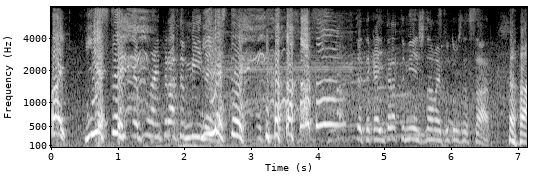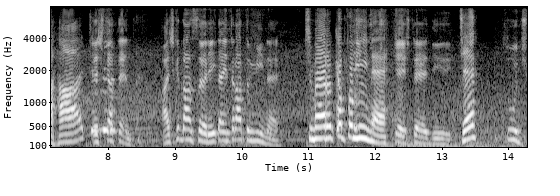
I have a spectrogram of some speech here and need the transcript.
hai! Este! Nebun, a intrat în mine! Este! Uite-te că a intrat în mine și n-am mai putut să sar. Ce Ești bine. atent. Aici când am sărit, a intrat în mine. Și mai aruncat pe mine! Ești, Eddie. Ce? Sugi.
